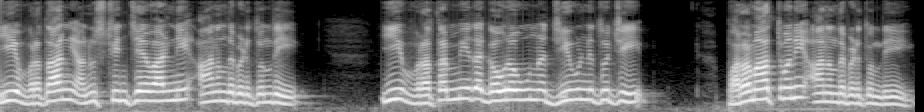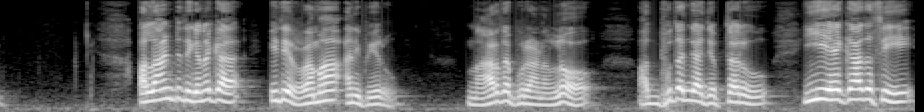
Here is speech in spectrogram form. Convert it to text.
ఈ వ్రతాన్ని అనుష్ఠించేవాడిని ఆనందపెడుతుంది. ఈ వ్రతం మీద గౌరవం ఉన్న జీవుణ్ణి చూచి పరమాత్మని ఆనందపెడుతుంది. అలాంటిది గనక ఇది రమ అని పేరు. నారద పురాణంలో అద్భుతంగా చెప్తారు ఈ ఏకాదశి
